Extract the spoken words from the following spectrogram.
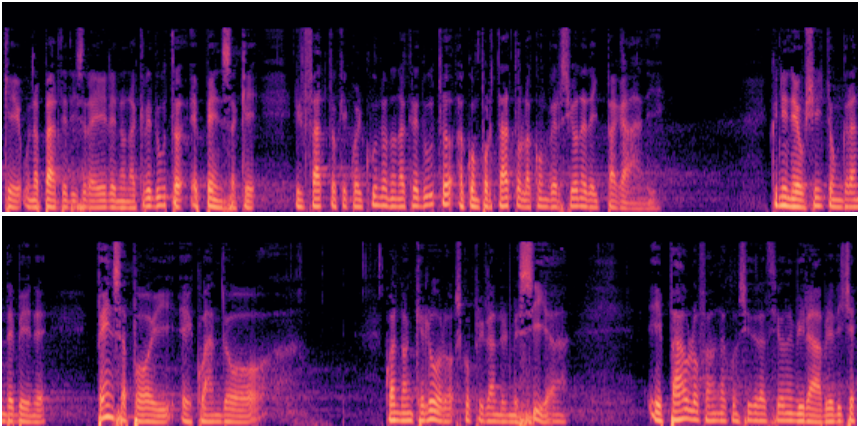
che una parte di Israele non ha creduto e pensa che il fatto che qualcuno non ha creduto ha comportato la conversione dei pagani. Quindi ne è uscito un grande bene. Pensa poi eh, quando, quando anche loro scopriranno il Messia. E Paolo fa una considerazione mirabile, dice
